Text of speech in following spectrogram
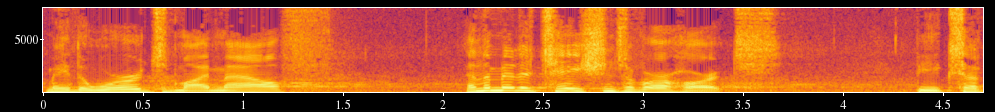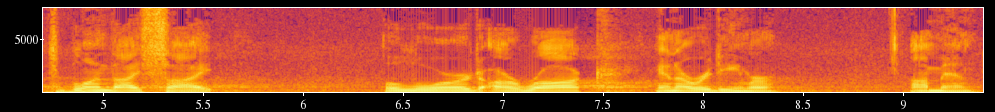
May the words of my mouth and the meditations of our hearts be acceptable in thy sight, the Lord, our rock and our Redeemer. Amen.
